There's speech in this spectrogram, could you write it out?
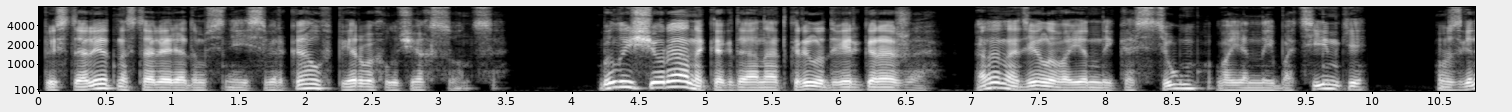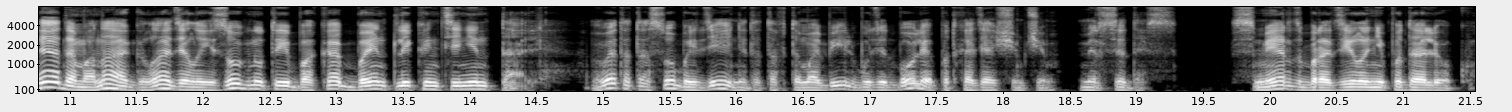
Пистолет на столе рядом с ней сверкал в первых лучах солнца. Было еще рано, когда она открыла дверь гаража. Она надела военный костюм, военные ботинки. Взглядом она огладила изогнутые бока Бентли Континенталь. В этот особый день этот автомобиль будет более подходящим, чем Мерседес. Смерть бродила неподалеку.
